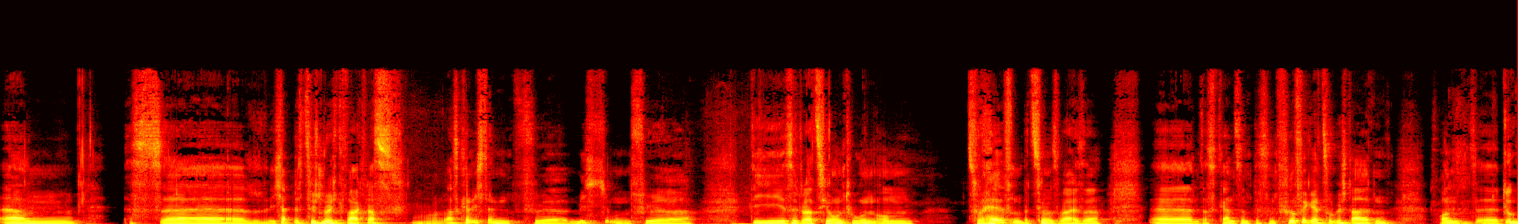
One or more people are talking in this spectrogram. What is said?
Ähm, es, äh, ich habe mich zwischendurch gefragt, was, was kann ich denn für mich und für die Situation tun, um zu helfen, beziehungsweise äh, das Ganze ein bisschen fluffiger zu gestalten. Und, äh, du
